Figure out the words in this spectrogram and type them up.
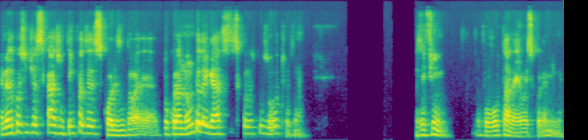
é a mesma coisa que a gente vai a gente tem que fazer as escolhas, então é procurar não delegar essas escolhas para os outros, né? Mas enfim, eu vou voltar, né? É uma escolha minha.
